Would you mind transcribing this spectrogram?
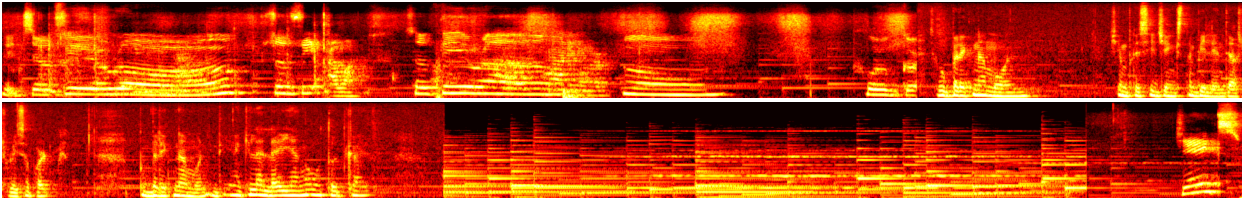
With Safira. Safira. Awa. Safira. Oh. Poor girl. So, pagbalik namon, syempre si Jinx nabilin di actually sa apartment. Pagbalik namon, hindi na kilala iya nga utod kahit. Jinx.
